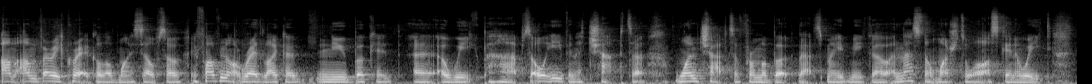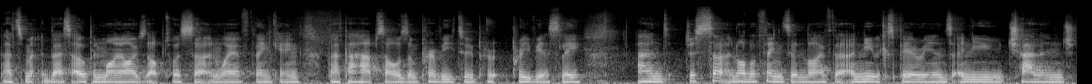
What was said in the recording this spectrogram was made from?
I'm, I'm very critical of myself. So if I've not read like a new book a, a week, perhaps, or even a chapter, one chapter from a book that's made me go, and that's not much to ask in a week. That's that's opened my eyes up to a certain way of thinking that perhaps I wasn't privy to previously and just certain other things in life that a new experience, a new challenge.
